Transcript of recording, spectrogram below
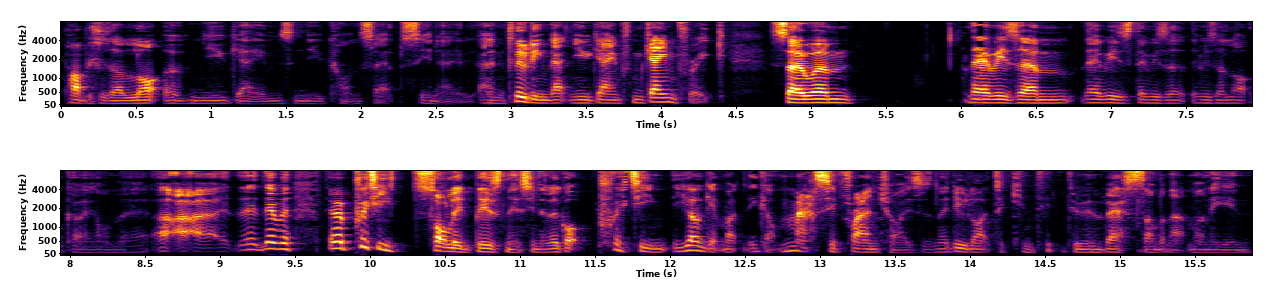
publishes a lot of new games and new concepts, you know, including that new game from Game Freak. So um, there is um there is there is a there is a lot going on there. They're they're a pretty solid business. You know, they've got pretty you don't get much, they got massive franchises, and they do like to continue to invest some of that money in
